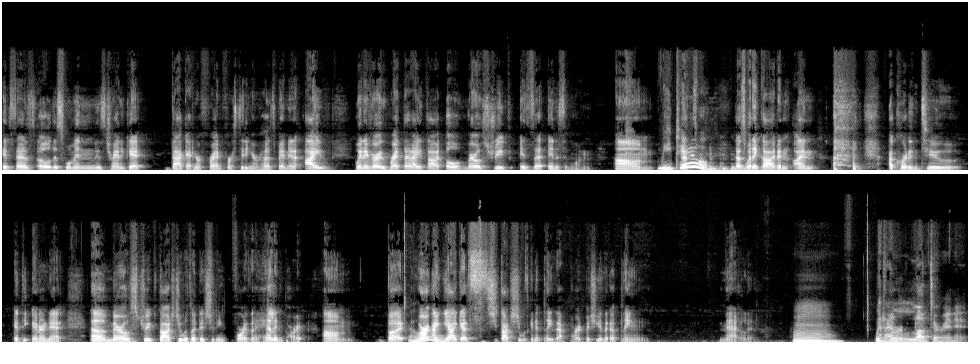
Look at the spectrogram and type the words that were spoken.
it says, oh, this woman is trying to get back at her friend for stealing her husband. And I, when I very read that, I thought, oh, Meryl Streep is the innocent one. Um, Me too. that's what I got. And and according to at the internet, uh, Meryl Streep thought she was auditioning for the Helen part. Um, but or I, Oh. yeah, I guess she thought she was gonna play that part, but she ended up playing Madeline. Mm. Which and I were loved her in it.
